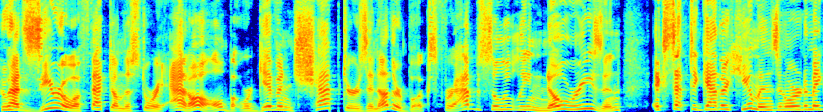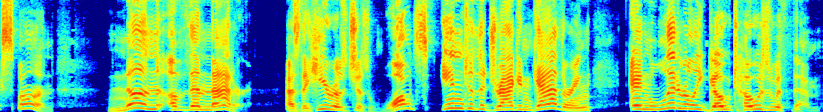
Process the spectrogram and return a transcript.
who had zero effect on the story at all, but were given chapters in other books for absolutely no reason except to gather humans in order to make spawn. None of them matter, as the heroes just waltz into the dragon gathering and literally go toes with them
